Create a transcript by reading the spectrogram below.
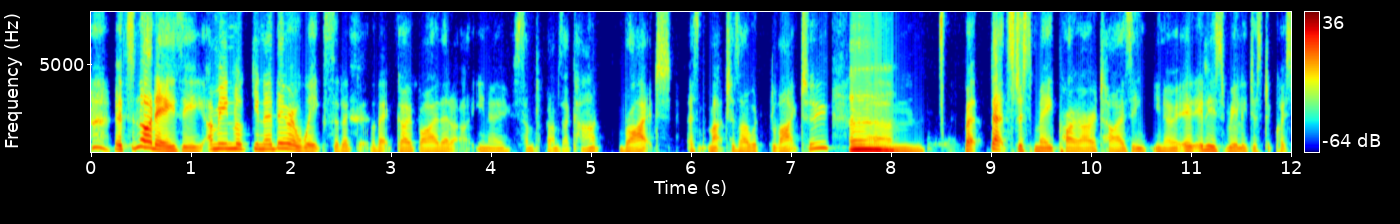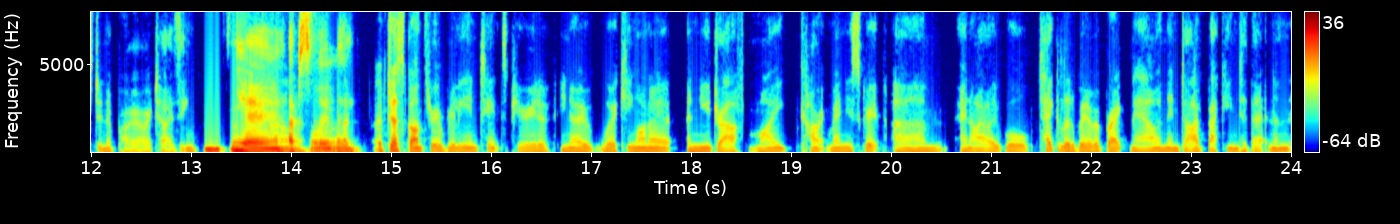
it's not easy. I mean, look, you know, there are weeks that are, that go by that uh, you know sometimes I can't write as much as I would like to. Mm. Um, but that's just me prioritizing you know it, it is really just a question of prioritizing yeah um, absolutely I, have just gone through a really intense period of you know working on a, a new draft my current manuscript um, and i will take a little bit of a break now and then dive back into that in,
